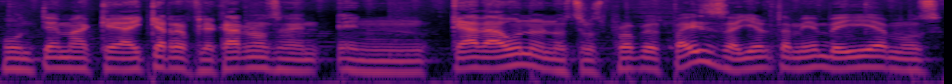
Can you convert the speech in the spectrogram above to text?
un tema que hay que reflejarnos en, cada uno de nuestros propios países. Ayer también veíamos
